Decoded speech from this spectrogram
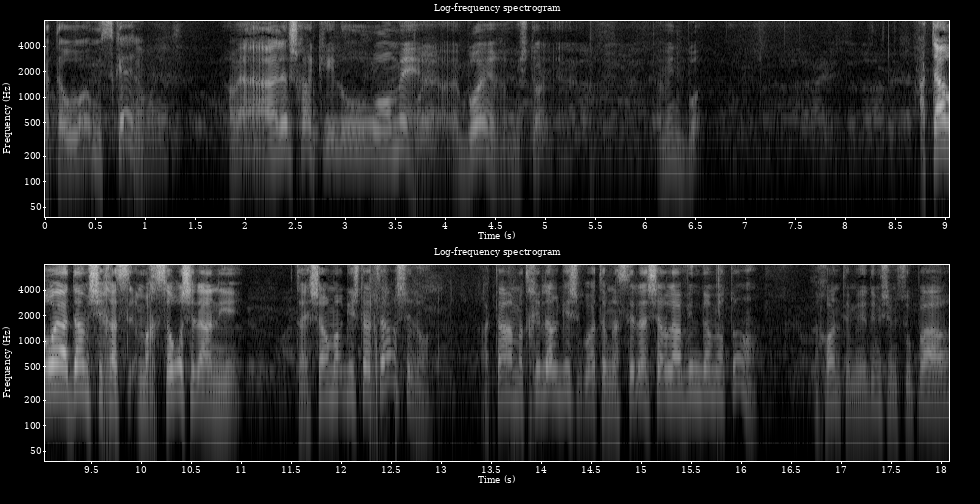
אתה הוא מסכן. הלב שלך כאילו הומה, בוער, משתול... אתה מבין? בוער. אתה רואה אדם שמחסורו של העני, אתה ישר מרגיש את הצער שלו. אתה מתחיל להרגיש בו, אתה מנסה ישר להבין גם אותו. נכון? אתם יודעים שמסופר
